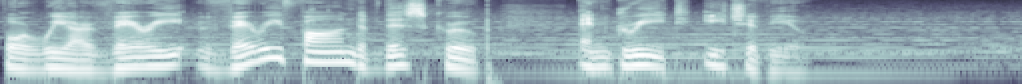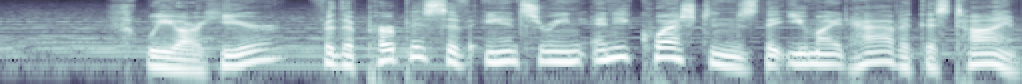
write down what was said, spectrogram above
for we are very, very fond of this group and greet each of you. We are here for the purpose of answering any questions that you might have at this time.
